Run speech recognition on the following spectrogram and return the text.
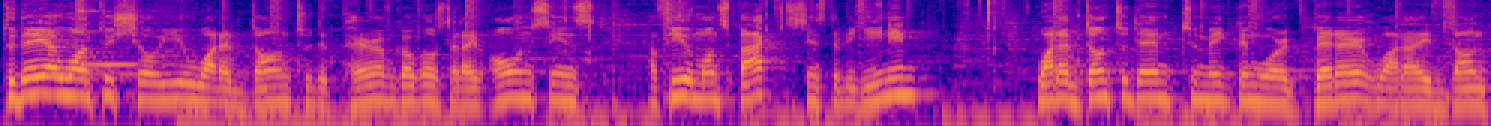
Today I want to show you what I've done to the pair of goggles that I've owned since a few months back, since the beginning, what I've done to them to make them work better, what I've done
